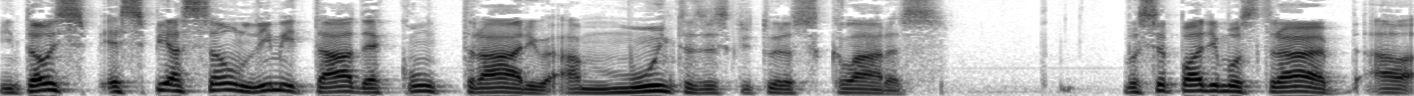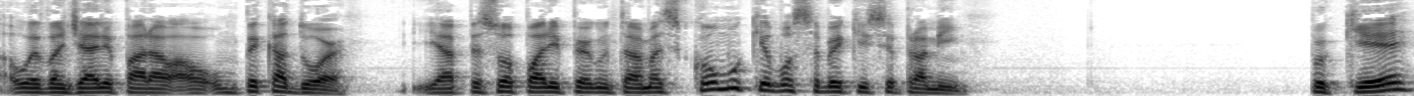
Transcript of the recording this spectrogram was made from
Então, expiação limitada é contrário a muitas escrituras claras. Você pode mostrar a, o evangelho para um pecador e a pessoa pode perguntar: Mas como que eu vou saber que isso é para mim? Porque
